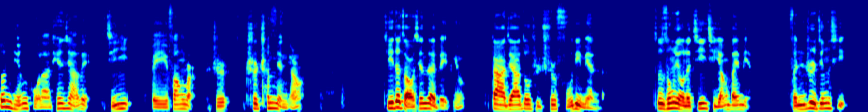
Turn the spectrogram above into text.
酸甜苦辣天下味，即北方味之吃抻面条。记得早先在北平，大家都是吃福地面的。自从有了机器阳白面，粉质精细，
